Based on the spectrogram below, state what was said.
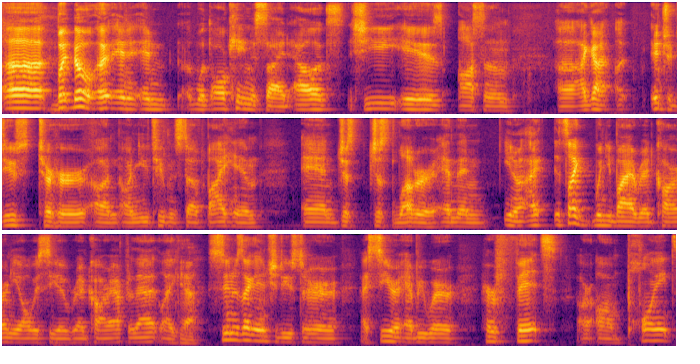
Uh, but no, uh, and and with all kidding aside, Alex, she is awesome. Uh, I got uh, introduced to her on on YouTube and stuff by him, and just just love her. And then you know, I it's like when you buy a red car and you always see a red car after that. Like Yeah. as soon as I get introduced to her, I see her everywhere. Her fits are on point.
